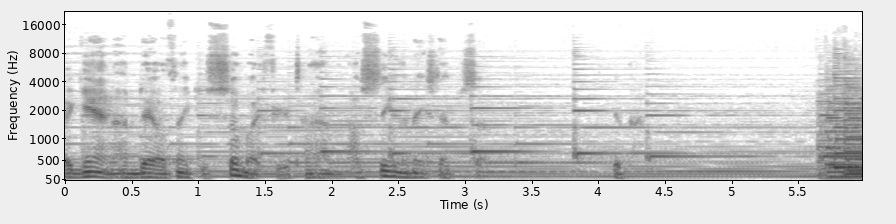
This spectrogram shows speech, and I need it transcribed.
Again, I'm Dale. Thank you so much for your time. I'll see you in the next episode. Goodbye.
